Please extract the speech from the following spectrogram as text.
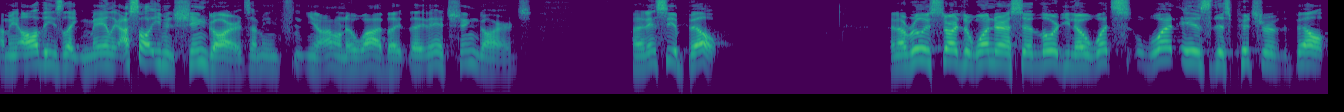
I mean, all these like manly. I saw even shin guards. I mean, you know, I don't know why, but they, they had shin guards. But I didn't see a belt. And I really started to wonder. I said, Lord, you know, what's, what is this picture of the belt?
